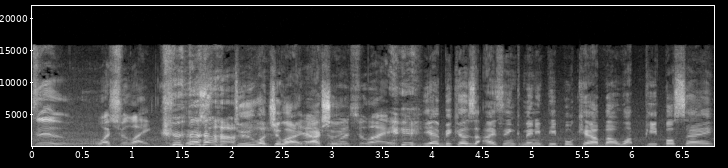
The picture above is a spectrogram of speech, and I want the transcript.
do what you like. Just do what you like, Yeah, actually. Do what you like. Yeah, because I think many people care about what people say.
